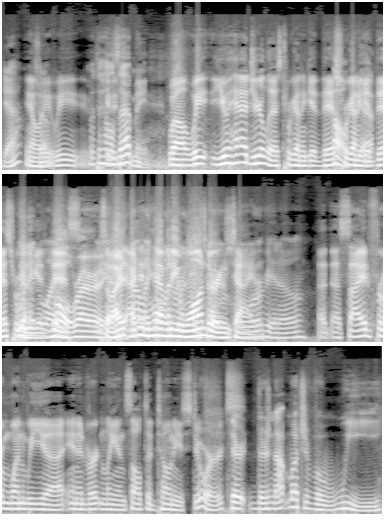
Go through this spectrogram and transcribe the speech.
Yeah. You know, So- we, we What the hell does that mean? Well, we you had your list. We're gonna get this. Oh, we're gonna yeah. get this. We're We gonna get like- this. Oh, right, right, So yeah. I, I didn't like have any through the wandering store, time. you know. A- Aside from when we uh, inadvertently insulted Tony Stewart. There, there's not much of a we.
